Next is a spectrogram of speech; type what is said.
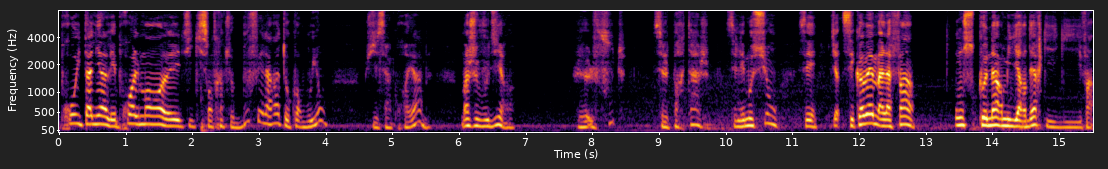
pro-italiens, les pro-allemands euh, qui, sont en train de se bouffer la rate au corps bouillon, je dis c'est incroyable. Moi, je vais vous dire, le, foot, c'est le partage, c'est l'émotion, c'est c'est quand même à la fin 11 connards milliardaires qui, enfin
